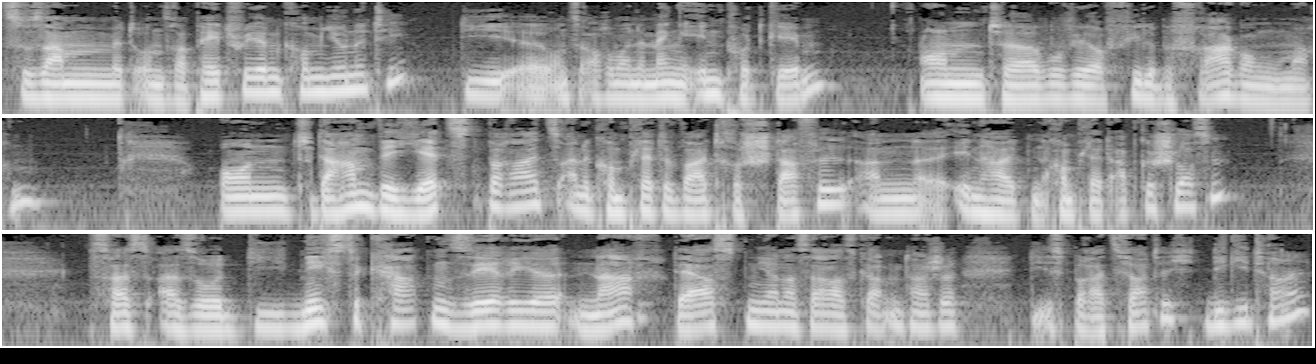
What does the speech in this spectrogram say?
zusammen mit unserer Patreon-Community, die äh, uns auch immer eine Menge Input geben und äh, wo wir auch viele Befragungen machen. Und da haben wir jetzt bereits eine komplette weitere Staffel an äh, Inhalten komplett abgeschlossen. Das heißt also, die nächste Kartenserie nach der ersten Janasaras Kartentasche, die ist bereits fertig, digital.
